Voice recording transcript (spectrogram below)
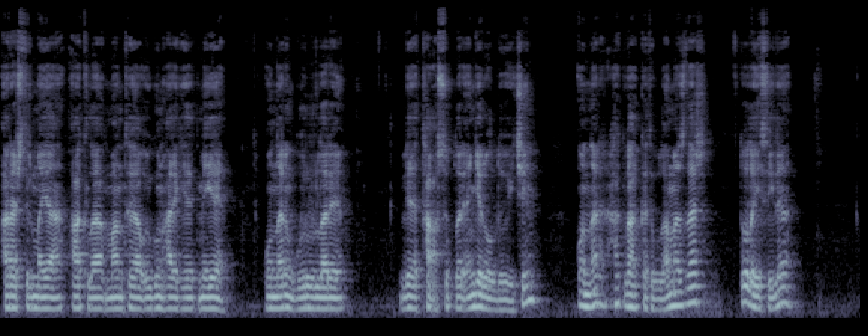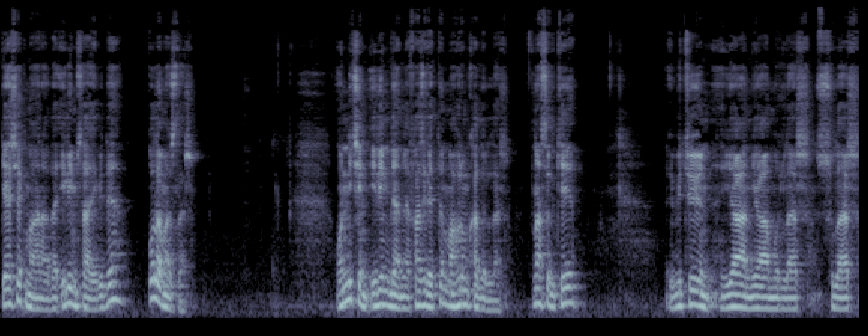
araştırmaya, akla, mantığa uygun hareket etmeye onların gururları ve taassupları engel olduğu için onlar hak ve hakikati bulamazlar. Dolayısıyla gerçek manada ilim sahibi de olamazlar. Onun için ilimden ve faziletten mahrum kalırlar. Nasıl ki bütün yağan yağmurlar, sular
